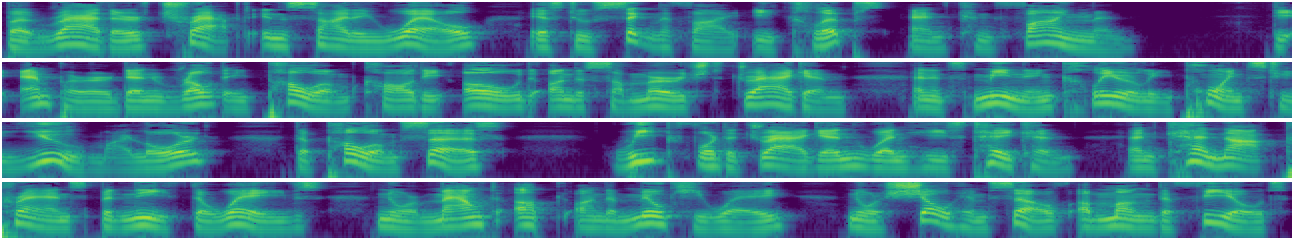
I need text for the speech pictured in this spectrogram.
but rather trapped inside a well, is to signify eclipse and confinement. The emperor then wrote a poem called the Ode on the Submerged Dragon, and its meaning clearly points to you, my lord. The poem says, Weep for the dragon when he's taken, and cannot prance beneath the waves, nor mount up on the Milky Way, nor show himself among the fields.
